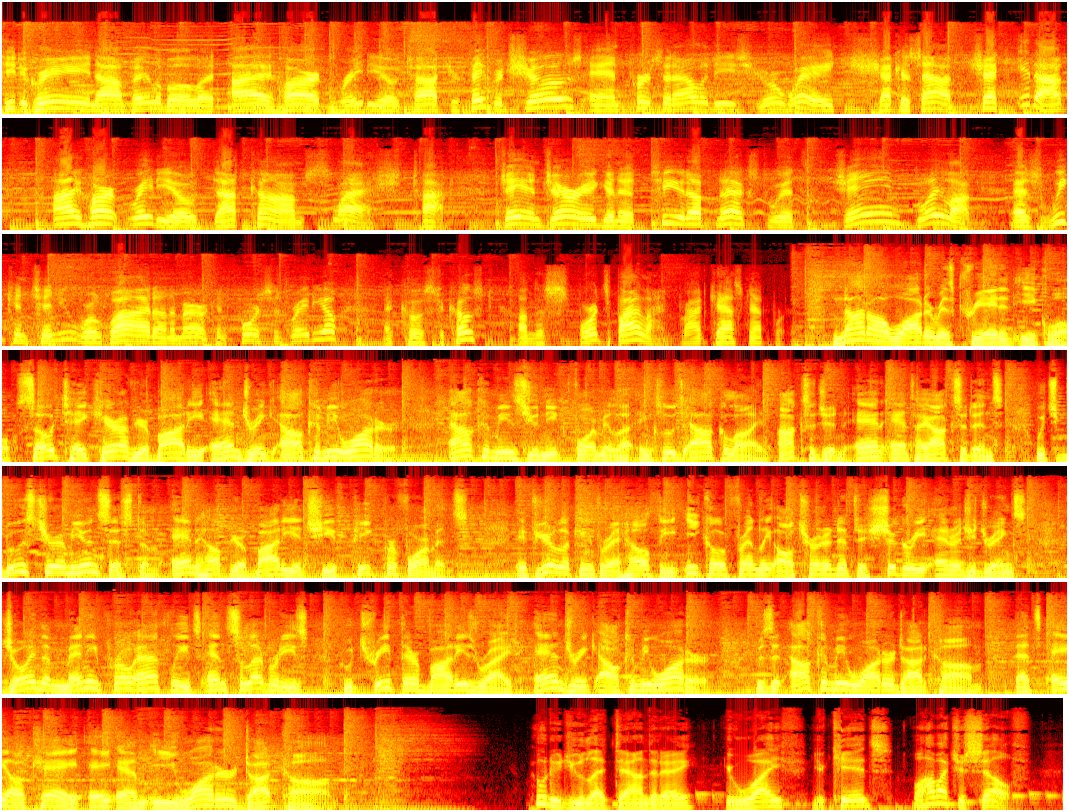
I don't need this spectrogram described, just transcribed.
To Green now available at iHeartRadio Talk. Your favorite shows and personalities your way. Check us out. Check it out. iHeartRadio.com slash talk. Jay and Jerry going to tee it up next with Jane Blalock as we continue worldwide on American Forces Radio at Coast to Coast on the Sports Byline Broadcast Network. Not all water is created equal, so take care of your body and drink Alkame water. Alkame's unique formula includes alkaline, oxygen, and antioxidants, which boost your immune system and help your body achieve peak performance. If you're looking for a healthy, eco friendly alternative to sugary energy drinks, join the many pro athletes and celebrities who treat their bodies right and drink Alkame water. Visit alkamewater.com. That's A L K A M E water.com. Who did you let down today? Your wife? Your kids? Well, how about yourself?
